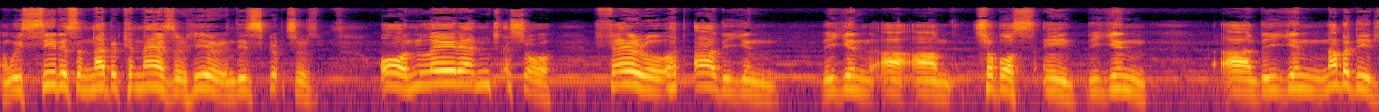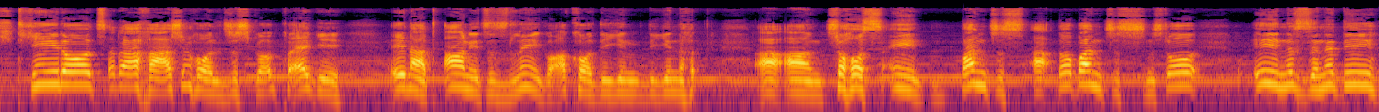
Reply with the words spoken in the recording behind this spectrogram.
and we see this in Nebuchadnezzar here in these scriptures. Oh, later, so Pharaoh, what are the digin uh, um chobos in digin uh digin nabadil tiro tsara hashin hol jisko kwagi inat anit zling ako digin digin an chos in bunches do bunches so in zinati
